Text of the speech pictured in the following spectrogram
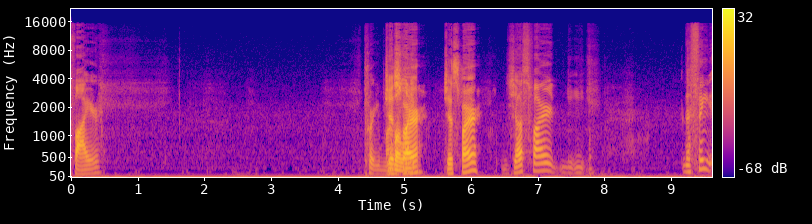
Fire. Pretty much. Just But, like- fire, just fire. Just fire. The thing,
